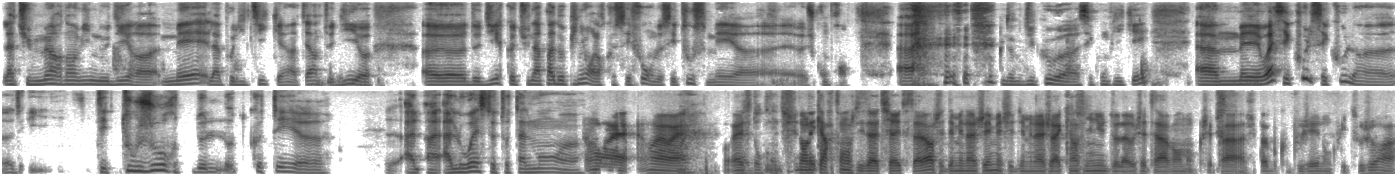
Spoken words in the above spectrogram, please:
là, tu meurs d'envie de nous dire, euh, mais la politique interne te dit. Euh, euh, de dire que tu n'as pas d'opinion, alors que c'est faux, on le sait tous, mais euh, je comprends. Euh, donc du coup, c'est compliqué. mais ouais, c'est cool, c'est cool. tu es toujours de l'autre côté. à, l'ouest totalement. Ouais, ouais, ouais. donc, je, suis dans les cartons, je disais à Thierry tout à l'heure, j'ai déménagé, mais j'ai déménagé à 15 minutes de là où j'étais avant, donc j'ai pas, j'ai pas beaucoup bougé. Donc oui, toujours,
